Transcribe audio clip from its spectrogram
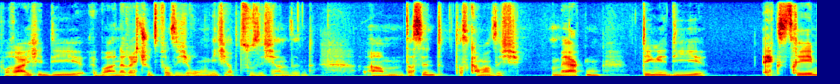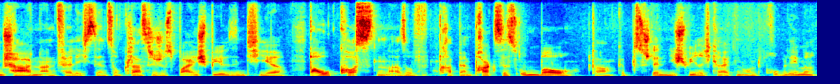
Bereiche, die über eine Rechtsschutzversicherung nicht abzusichern sind. Ähm, das sind, das kann man sich merken, Dinge, die extrem schadenanfällig sind. So ein klassisches Beispiel sind hier Baukosten. Also gerade beim Praxisumbau, da gibt es ständig Schwierigkeiten und Probleme.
